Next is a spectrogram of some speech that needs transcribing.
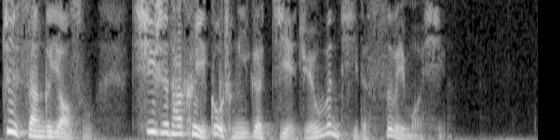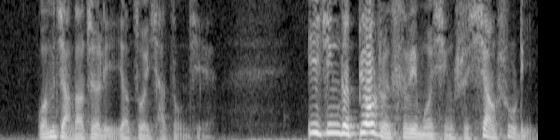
这三个要素，其实它可以构成一个解决问题的思维模型。我们讲到这里，要做一下总结。易经的标准思维模型是象数理，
